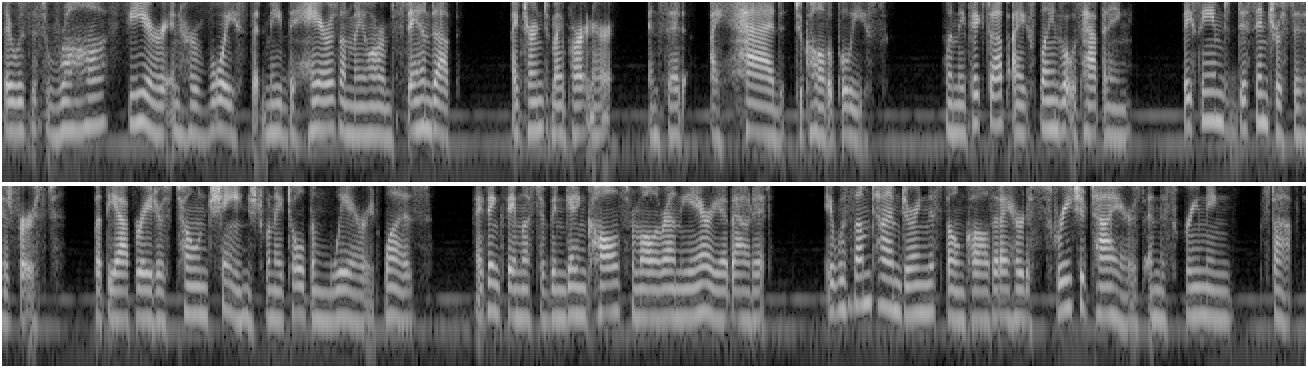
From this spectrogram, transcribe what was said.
There was this raw fear in her voice that made the hairs on my arms stand up. I turned to my partner and said I had to call the police. When they picked up, I explained what was happening. They seemed disinterested at first, but the operator's tone changed when I told them where it was. I think they must have been getting calls from all around the area about it. It was sometime during this phone call that I heard a screech of tires and the screaming stopped.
